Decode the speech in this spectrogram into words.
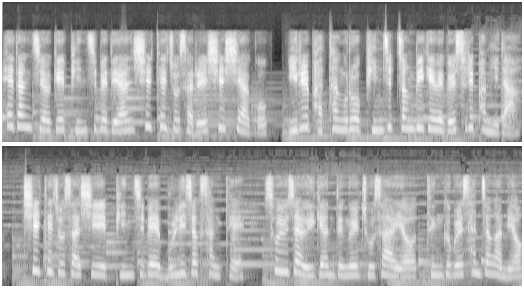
해당 지역의 빈집에 대한 실태 조사를 실시하고 이를 바탕으로 빈집 정비 계획을 수립합니다. 실태조사 시 빈집의 물리적 상태, 소유자 의견 등을 조사하여 등급을 산정하며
